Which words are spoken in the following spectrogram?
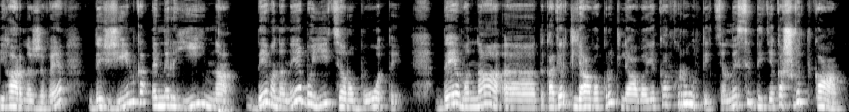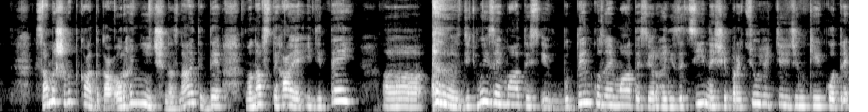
і гарно живе, де жінка енергійна, де вона не боїться роботи, де вона е, така вертлява, крутлява, яка крутиться, не сидить, яка швидка. Саме швидка, така органічна, знаєте, де вона встигає і дітей з дітьми займатися, і в будинку займатися, і організаційне, ще працюють ті жінки, котрі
